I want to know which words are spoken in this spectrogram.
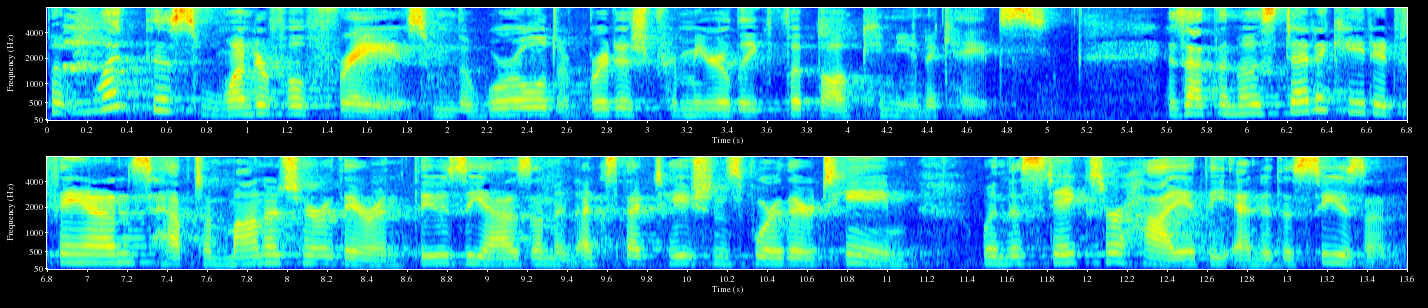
But what this wonderful phrase from the world of British Premier League football communicates is that the most dedicated fans have to monitor their enthusiasm and expectations for their team when the stakes are high at the end of the season.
